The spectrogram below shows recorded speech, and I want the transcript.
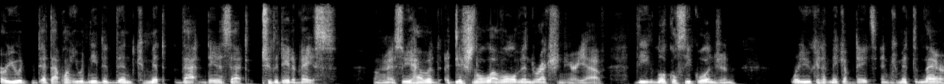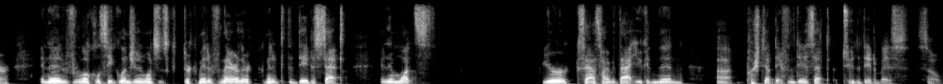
or you would at that point you would need to then commit that data set to the database. Okay, so you have an additional level of indirection here. You have the local SQL engine, where you can make updates and commit them there. And then for local SQL engine, once it's, they're committed from there, they're committed to the data set. And then once you're satisfied with that, you can then uh, push the update from the dataset to the database. So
